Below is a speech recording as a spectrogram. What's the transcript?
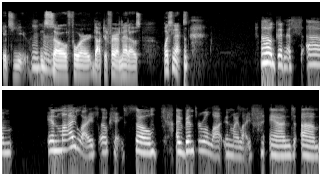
it's you. Mm-hmm. And so for Dr. Farah Meadows, what's next? Oh goodness. Um, in my life, okay, so I've been through a lot in my life. And um,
